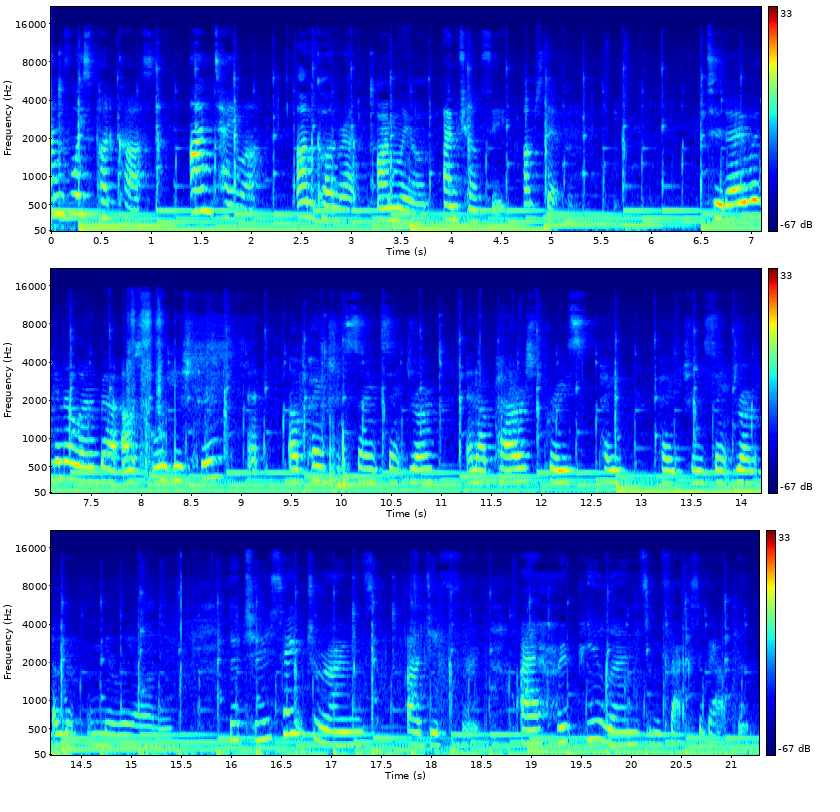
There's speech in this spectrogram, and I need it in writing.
One Voice podcast. I'm Taylor. I'm Conrad. I'm Leon. I'm Chelsea. I'm Stefan. Today we're going to learn about our school history, our patron saint St. Jerome, and our parish priest patron St. Jerome Emiliani. The two St. Jeromes are different. I hope you learn some facts about them.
